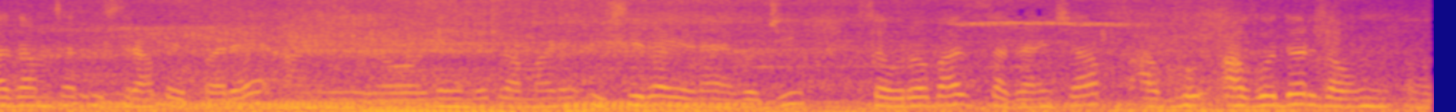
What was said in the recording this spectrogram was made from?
आज आमचा तिसरा पेपर आहे आणि अ, नेहमीप्रमाणे उशिरा येण्याऐवजी सौरभ आज सगळ्यांच्या अगो अगोदर जाऊन अ,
